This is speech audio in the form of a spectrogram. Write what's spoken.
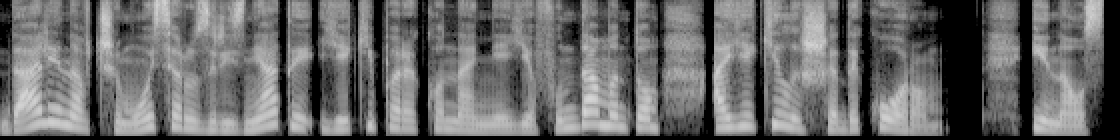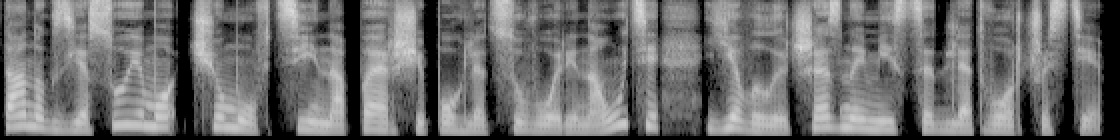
Далі навчимося розрізняти, які переконання є фундаментом, а які лише декором. І наостанок з'ясуємо, чому в цій, на перший погляд, суворій науці є величезне місце для творчості.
